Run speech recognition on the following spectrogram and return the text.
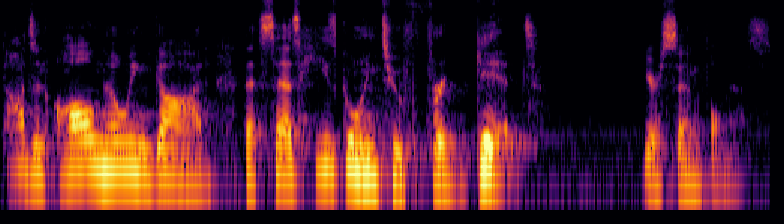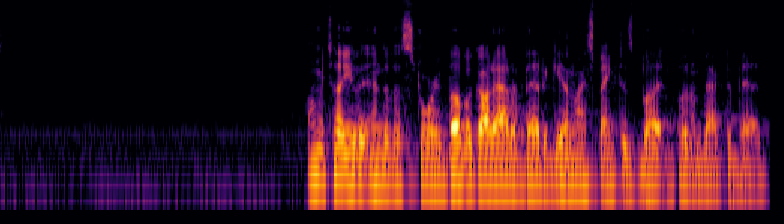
God's an all knowing God that says He's going to forget your sinfulness. Let me tell you the end of the story. Bubba got out of bed again, and I spanked his butt and put him back to bed.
